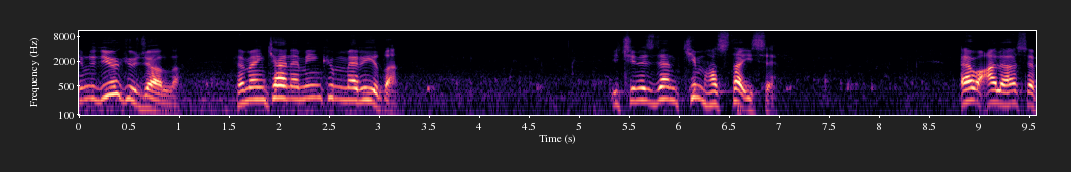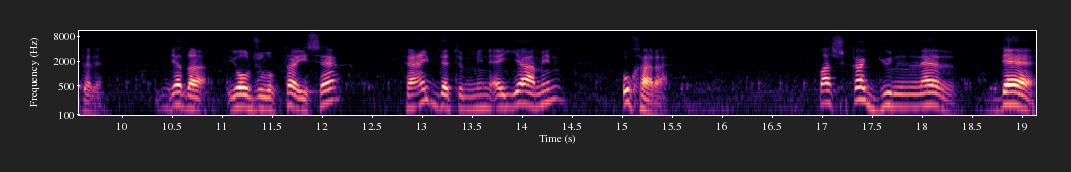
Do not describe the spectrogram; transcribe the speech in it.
Şimdi diyor ki Yüce Allah. Femen kâne minküm meridan. İçinizden kim hasta ise ev ala seferin ya da yolculukta ise feiddetun min eyyamin uhara. Başka günlerde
